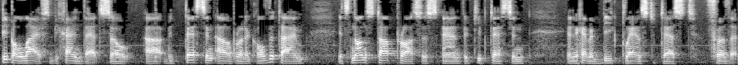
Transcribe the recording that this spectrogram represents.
People lives behind that, so uh, we're testing our product all the time. It's non-stop process, and we keep testing and we have a big plans to test further.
